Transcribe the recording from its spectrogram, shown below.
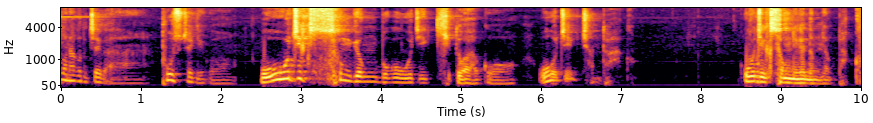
타고나거든 제가 보수적이고 오직 성경 보고 오직 기도하고 오직 전도하고 오직 성령의 능력 받고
